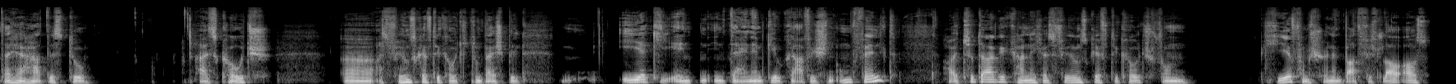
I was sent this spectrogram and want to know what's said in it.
daher hattest du als Coach, äh, als Führungskräftecoach zum Beispiel, eher Klienten in deinem geografischen Umfeld. Heutzutage kann ich als Führungskräftecoach von hier vom schönen Bad Fürslau aus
